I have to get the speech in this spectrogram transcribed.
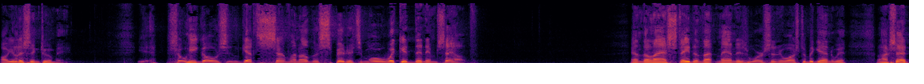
Are you listening to me? So he goes and gets seven other spirits more wicked than himself. And the last state of that man is worse than it was to begin with. I said,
